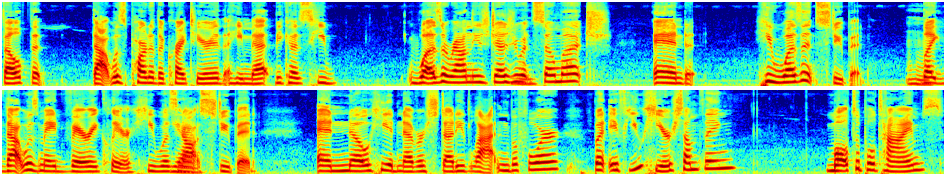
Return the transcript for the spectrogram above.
felt that that was part of the criteria that he met because he was around these Jesuits Mm-hmm. so much and he wasn't stupid. Like that was made very clear. He was Mm-hmm. Yeah. not stupid. And no, he had never studied Latin before. But if you hear something multiple times,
